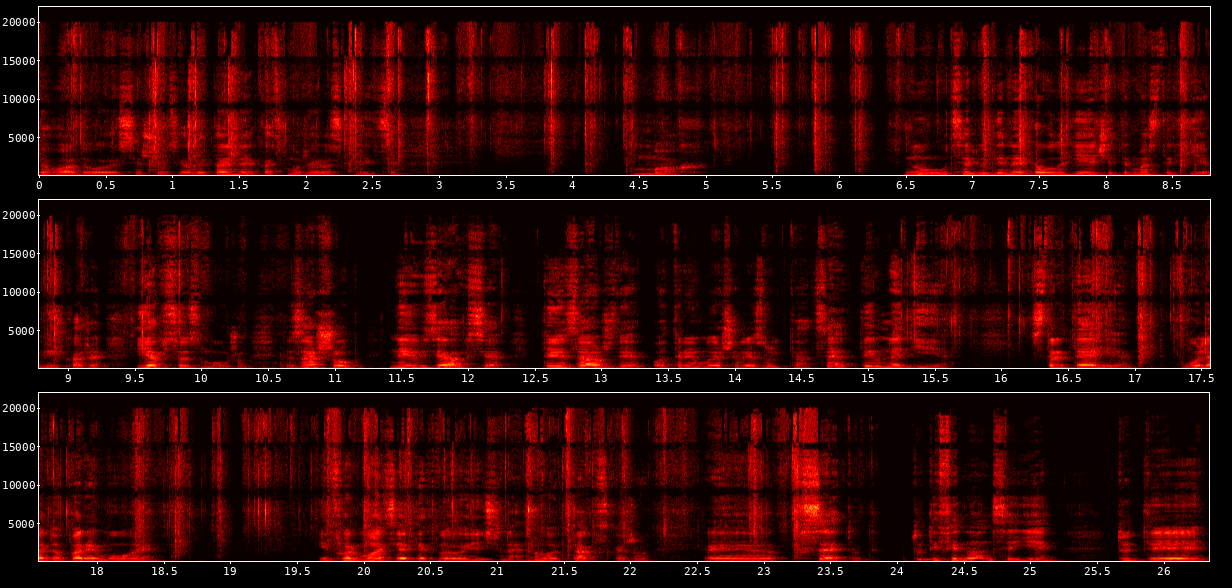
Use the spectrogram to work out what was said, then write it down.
догадувалися щось, але тайна якась може розкритися. Мах. Ну, це людина, яка володіє чотирма стихіями і каже, я все зможу. За що б не взявся, ти завжди отримуєш результат. Це активна дія, стратегія, воля до перемоги, інформація технологічна, ну от так скажу. Е, все тут. Тут і фінанси є, тут е,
